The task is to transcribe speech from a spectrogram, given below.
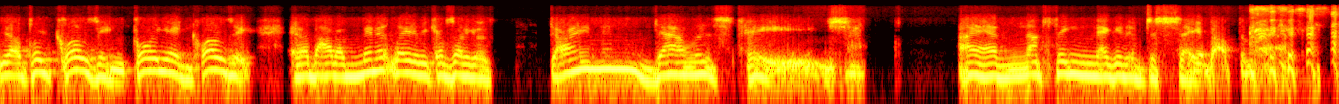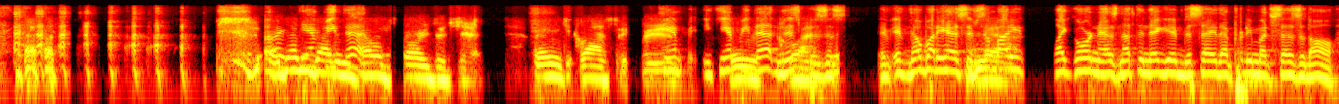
you know, put closing, pulling in, closing. And about a minute later, he comes on and goes, Diamond Dallas Page. I have nothing negative to say about the man. and then he got into telling stories and shit. It was classic, man. You can't, you can't beat that in this classic. business. If, if nobody has, if yeah. somebody like Gordon has nothing negative to say, that pretty much says it all.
